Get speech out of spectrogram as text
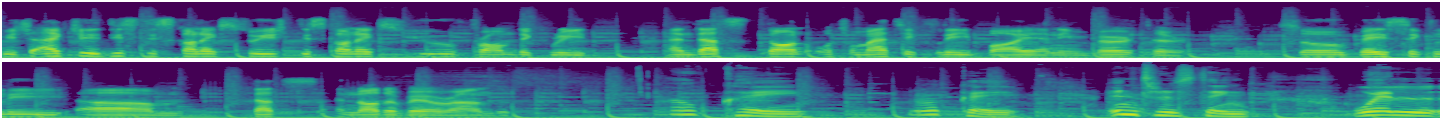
which actually this disconnect switch disconnects you from the grid, and that's done automatically by an inverter. So basically, um, that's another way around it. Okay, okay, interesting. Well,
